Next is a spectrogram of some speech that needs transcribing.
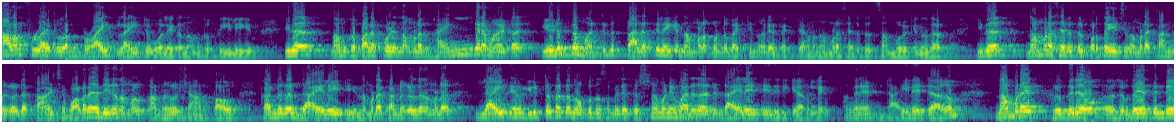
കളർഫുൾ ആയിട്ടുള്ള ബ്രൈറ്റ് ലൈറ്റ് പോലെയൊക്കെ നമുക്ക് ഫീൽ ചെയ്യും. ഇത് നമുക്ക് പലപ്പോഴും നമ്മളെ ഭയങ്കരമായിട്ട് എടുത്ത് മറ്റൊരു തലത്തിലേക്ക് നമ്മളെ കൊണ്ട് വയ്ക്കുന്ന ഒരു എഫക്റ്റാണ് നമ്മുടെ ശരീരത്തിൽ സംഭവിക്കുന്നത്. ഇത് നമ്മുടെ ശരീരത്തിൽ പ്രത്യേകിച്ച് നമ്മുടെ കണ്ണുകളുടെ കാഴ്ച വളരെയധികം നമ്മൾ കണ്ണുകൾ ഷാർപ്പാവും കണ്ണുകൾ ഡയലേറ്റ് ചെയ്യും. നമ്മുടെ കണ്ണുകളുടെ നമ്മുടെ ലൈറ്റ് ഇരുട്ടത്തൊക്കെ നോക്കുന്ന സമയത്ത് കൃഷ്ണമണി വലുതായിട്ട് ഡയലേറ്റ് ചെയ്തിരിക്കാറില്ലേ? അങ്ങനെ ഡയലേറ്റ് ആകും. നമ്മുടെ ഹൃദയ ഹൃദയത്തിന്റെ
